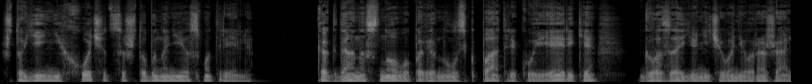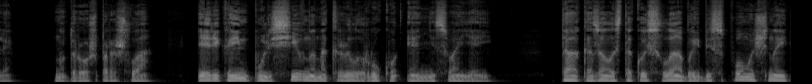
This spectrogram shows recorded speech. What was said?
что ей не хочется, чтобы на нее смотрели. Когда она снова повернулась к Патрику и Эрике, глаза ее ничего не выражали, но дрожь прошла. Эрика импульсивно накрыла руку Энни своей. Та оказалась такой слабой и беспомощной,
